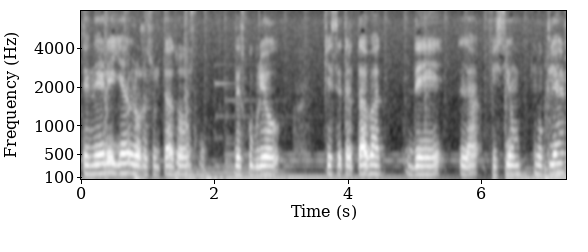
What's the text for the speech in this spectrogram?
tener ella los resultados descubrió que se trataba de la fisión nuclear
